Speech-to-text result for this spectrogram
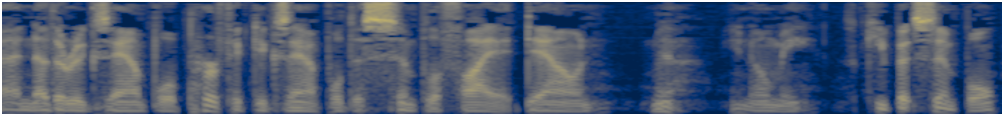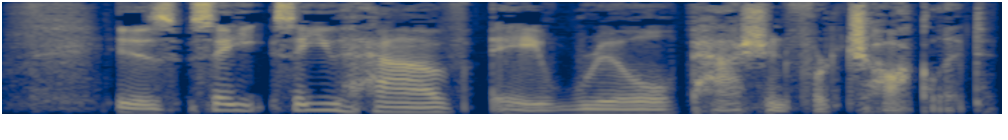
another example, perfect example to simplify it down. Yeah, you know me. Keep it simple. Is say say you have a real passion for chocolate.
